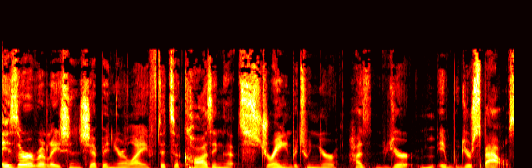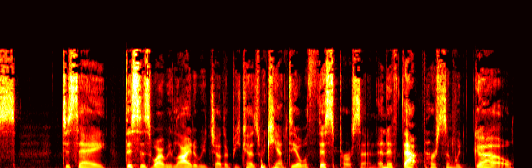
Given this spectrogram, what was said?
is there a relationship in your life that's a causing that strain between your hus- your your spouse to say this is why we lie to each other because we can't deal with this person. And if that person would go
